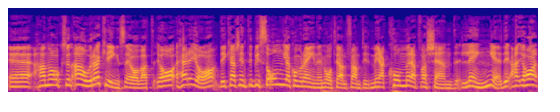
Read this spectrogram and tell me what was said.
eh, han har också en aura kring sig av att, ja, här är jag, det kanske inte blir sång jag kommer att ägna mig åt i all framtid, men jag kommer att vara känd länge. Det, jag har,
